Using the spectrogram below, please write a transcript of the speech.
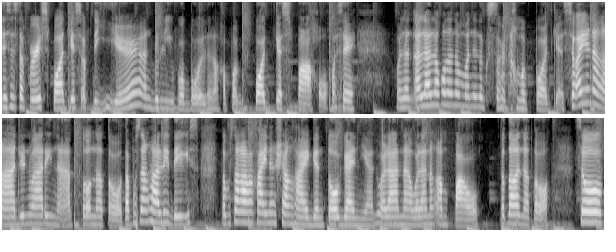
This is the first podcast of the year. Unbelievable na nakapag-podcast pa ako. Kasi, wala, alala ko na naman na nag-start ako mag-podcast. So, ayun na nga, January na. Totoo na to. Tapos ng holidays. Tapos nakakakain ng Shanghai. Ganto, ganyan. Wala na. Wala nang ampaw. Totoo na to. So,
